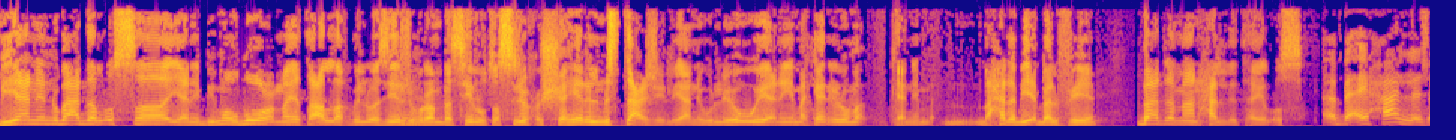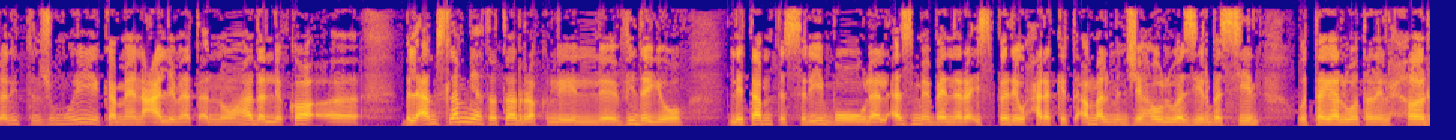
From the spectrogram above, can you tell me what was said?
بيعني إنه بعد القصة يعني بموضوع ما يتعلق بالوزير جبران باسيل وتصريحه الشهير المستعجل يعني واللي هو يعني ما كان له يعني ما حدا بيقبل فيه بعد ما انحلت هاي القصة. بأي حال جريدة الجمهورية كمان علمت أنه هذا اللقاء آه، بالأمس لم يتطرق للفيديو اللي تم تسريبه للأزمة بين الرئيس بري وحركة أمل من جهة والوزير باسيل والتيار الوطني الحر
